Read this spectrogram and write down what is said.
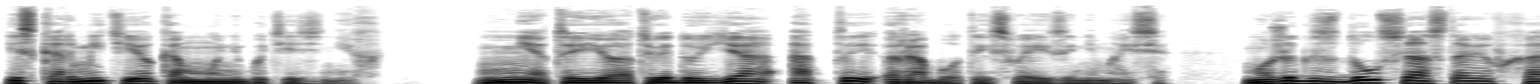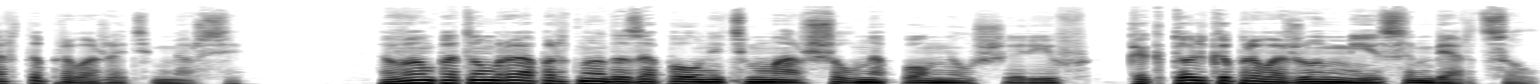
и скормить ее кому-нибудь из них. «Нет, ее отведу я, а ты работой своей занимайся». Мужик сдулся, оставив Харта провожать Мерси. «Вам потом рапорт надо заполнить, маршал», — напомнил шериф как только провожу мисс Берцел.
